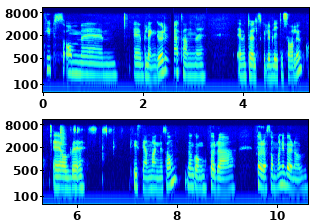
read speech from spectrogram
tips om eh, eh Blengur, att han eh, eventuellt skulle bli till salu eh, av Christian Magnusson någon gång förra förra sommaren i början av,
